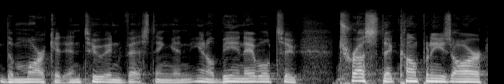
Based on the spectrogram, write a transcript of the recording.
the market and to investing and, you know, being able to trust that companies are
